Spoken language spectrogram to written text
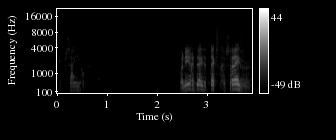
Ik versta niet goed. Wanneer is deze tekst geschreven?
